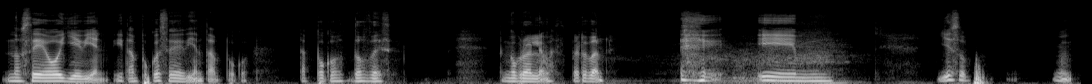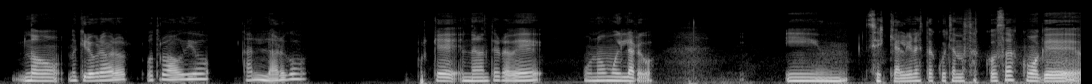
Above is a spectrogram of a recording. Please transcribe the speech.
no se oye bien y tampoco se ve bien tampoco, tampoco dos veces. Tengo problemas, perdón. y, y eso. No, no quiero grabar otro audio tan largo. Porque en delante grabé uno muy largo. Y si es que alguien está escuchando estas cosas, como que.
